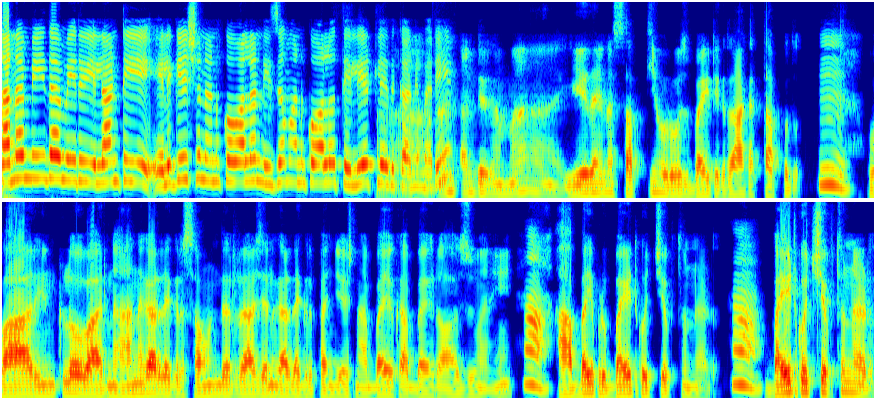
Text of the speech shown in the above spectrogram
తన మీద మీరు ఇలాంటి ఎలిగేషన్ అనుకోవాలో నిజం అనుకోవాలో తెలియట్లేదు కానీ మరి? అంటేనమ్మా ఏదైనా సత్యం రోజు బయటికి రాక తప్పదు. వారి ఇంట్లో వారి నాన్నగారి దగ్గర సౌందర్య రాజన్ గారి దగ్గర పనిచేసిన అబ్బాయి ఒక అబ్బాయి రాజు అని ఆ, అబ్బాయి ఇప్పుడు బయటకు వచ్చి చెప్తున్నాడు. బయటకు వచ్చి చెప్తున్నాడు.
